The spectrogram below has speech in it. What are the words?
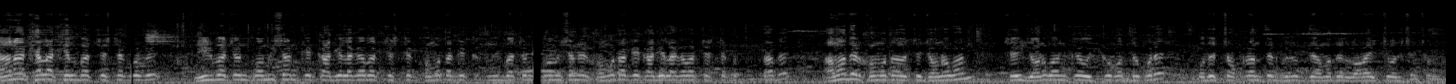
নানা খেলা খেলবার চেষ্টা করবে, নির্বাচন কমিশনকে কাজে লাগাবার চেষ্টা, ক্ষমতাকে নির্বাচন কমিশনের ক্ষমতাকে কাজে লাগাবার চেষ্টা করতে হবে। আমাদের ক্ষমতা হচ্ছে জনগণ সেই জনগণকে ঐক্যবদ্ধ করে ওদের চক্রান্তের বিরুদ্ধে আমাদের লড়াই চলছে চলবে।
